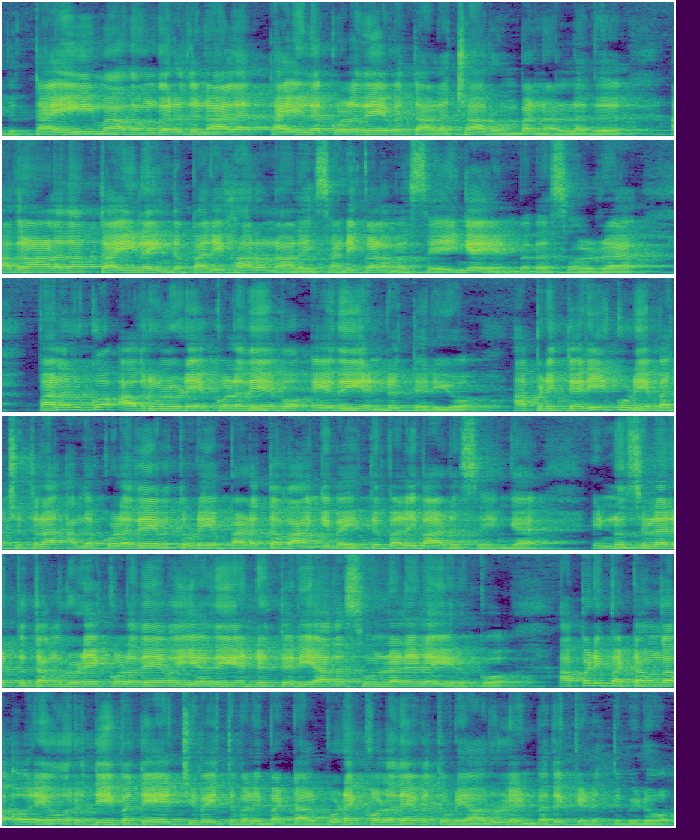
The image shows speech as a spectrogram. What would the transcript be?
இது தை மாதங்கிறதுனால தையில் குலதெய்வத்தை அழைச்சா ரொம்ப நல்லது. அதனால தான் தையில் இந்த பரிகாரம் நாளை சனிக்கிழமை செய்யுங்க என்பதை சொல்கிறேன் பலருக்கும் அவர்களுடைய குலதெய்வம் எது என்று தெரியும். அப்படி தெரியக்கூடிய பட்சத்தில் அந்த குலதெய்வத்துடைய படத்தை வாங்கி வைத்து வழிபாடு செய்யுங்க. இன்னும் சிலருக்கு தங்களுடைய குலதெய்வம் எது என்று தெரியாத சூழ்நிலையில் இருக்கும் அப்படிப்பட்டவங்க ஒரே ஒரு தீபத்தை ஏற்றி வைத்து வழிபட்டால் கூட குலதெய்வத்துடைய அருள் என்பது கெடுத்துவிடும்.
